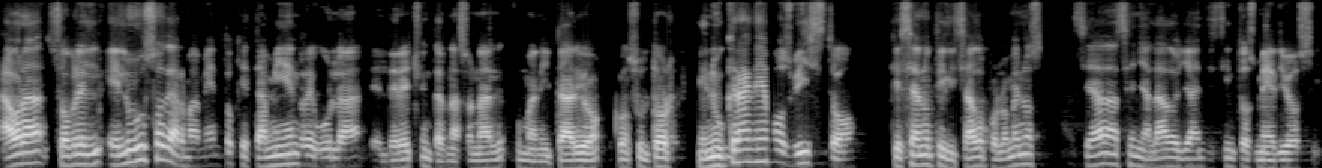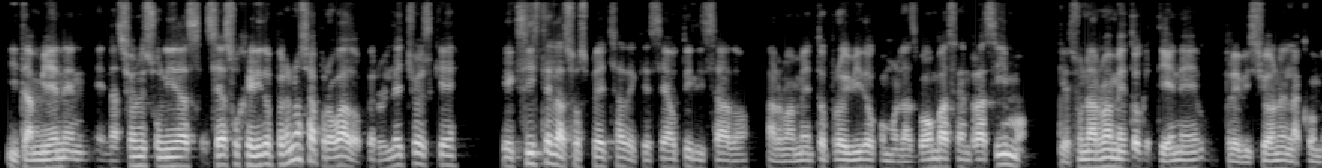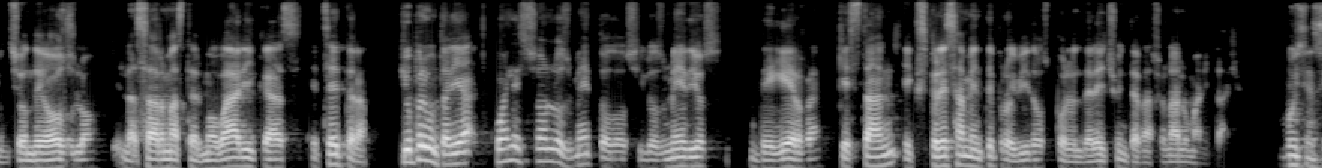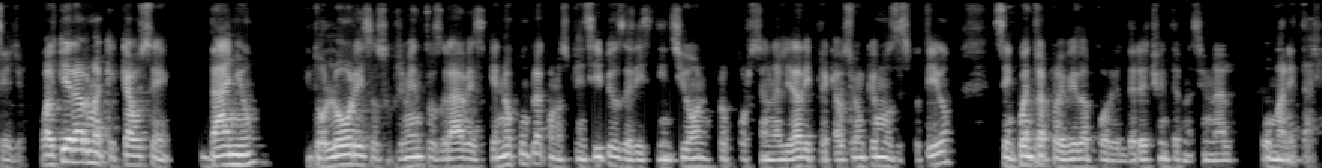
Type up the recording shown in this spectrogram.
Ahora, sobre el, el, uso de armamento que también regula el derecho internacional humanitario, consultor, en Ucrania hemos visto que se han utilizado, por lo menos se ha señalado ya en distintos medios y también en, en Naciones Unidas se ha sugerido, pero no se ha aprobado, pero el hecho es que existe la sospecha de que se ha utilizado armamento prohibido como las bombas en racimo, que es un armamento que tiene previsión en la Convención de Oslo, las armas termobáricas, etcétera. Yo preguntaría, ¿cuáles son los métodos y los medios de guerra que están expresamente prohibidos por el derecho internacional humanitario? Muy sencillo. Cualquier arma que cause daño, dolores o sufrimientos graves que no cumpla con los principios de distinción, proporcionalidad y precaución que hemos discutido, se encuentra prohibido por el derecho internacional humanitario.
